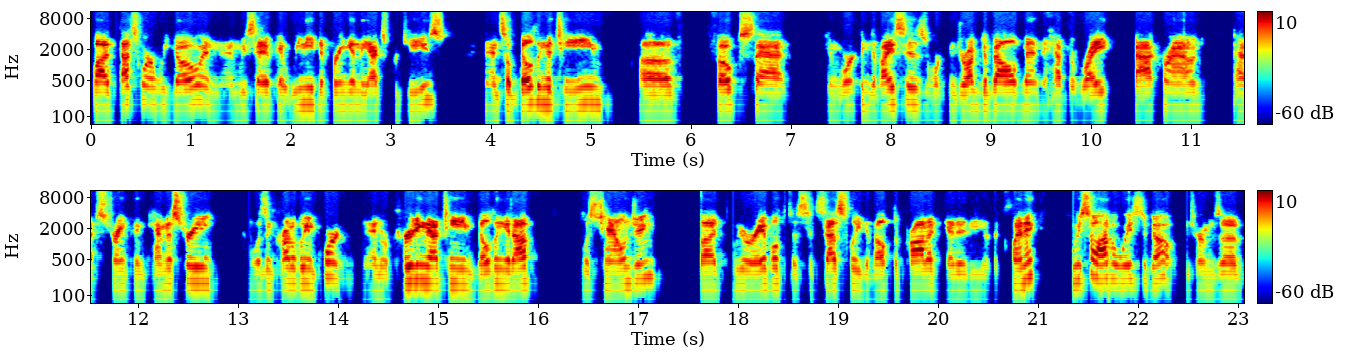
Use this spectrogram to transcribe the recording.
But that's where we go and, and we say, okay, we need to bring in the expertise. And so building a team of folks that can work in devices, work in drug development, have the right background, have strength in chemistry was incredibly important. And recruiting that team, building it up was challenging, but we were able to successfully develop the product, get it into the clinic. We still have a ways to go in terms of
